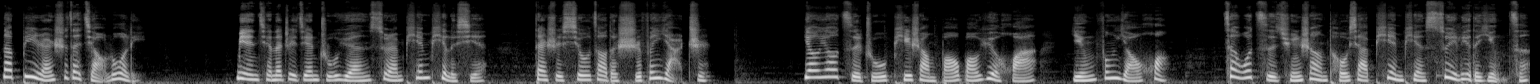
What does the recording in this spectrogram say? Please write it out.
那必然是在角落里。面前的这间竹园虽然偏僻了些，但是修造的十分雅致。夭夭紫竹披上薄薄月华，迎风摇晃，在我紫裙上投下片片碎裂的影子。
